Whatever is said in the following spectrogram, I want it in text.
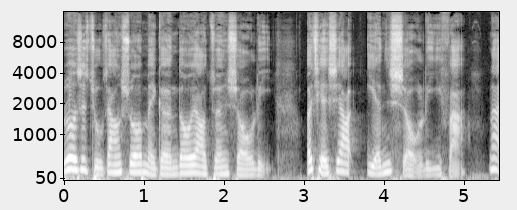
若是主张说每个人都要遵守礼，而且是要严守礼法。那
